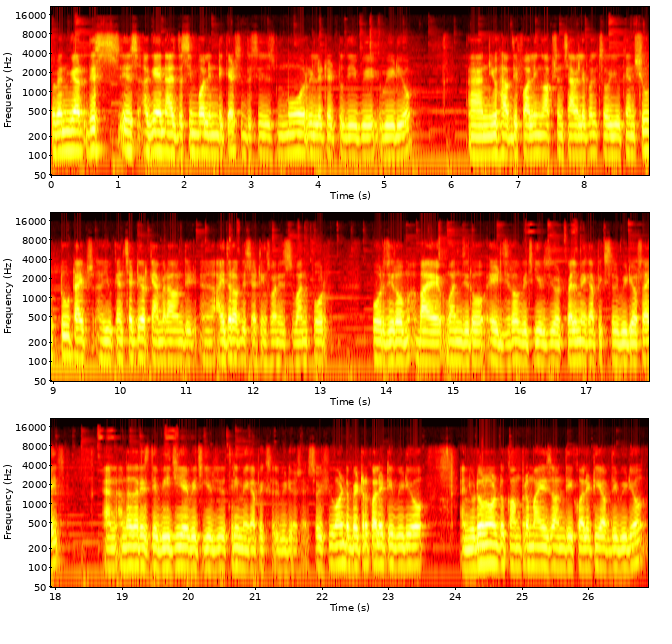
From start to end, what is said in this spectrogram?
So when we are, this is again as the symbol indicates, this is more related to the video and you have the following options available. So you can shoot two types, uh, you can set your camera on the uh, either of the settings. One is 1440 by 1080 which gives you a 12 megapixel video size and another is the VGA which gives you 3 megapixel video size. So if you want a better quality video and you don't want to compromise on the quality of the video,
